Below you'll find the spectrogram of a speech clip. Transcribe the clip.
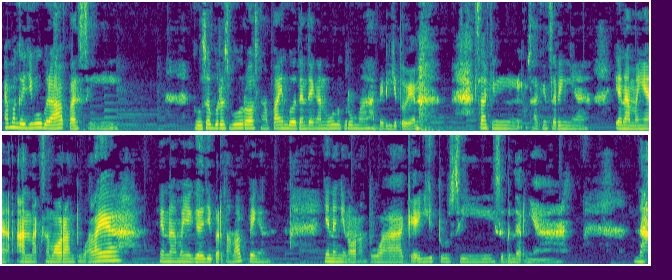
emang gajimu berapa sih? Gak usah boros-boros ngapain bawa tentengan mulu ke rumah sampai digituin. Saking saking seringnya. Ya namanya anak sama orang tua lah ya. Yang namanya gaji pertama pengen nyenengin orang tua kayak gitu sih sebenarnya nah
